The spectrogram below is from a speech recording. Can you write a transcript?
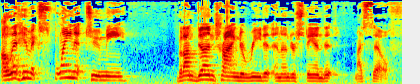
I'll let him explain it to me, but I'm done trying to read it and understand it myself.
